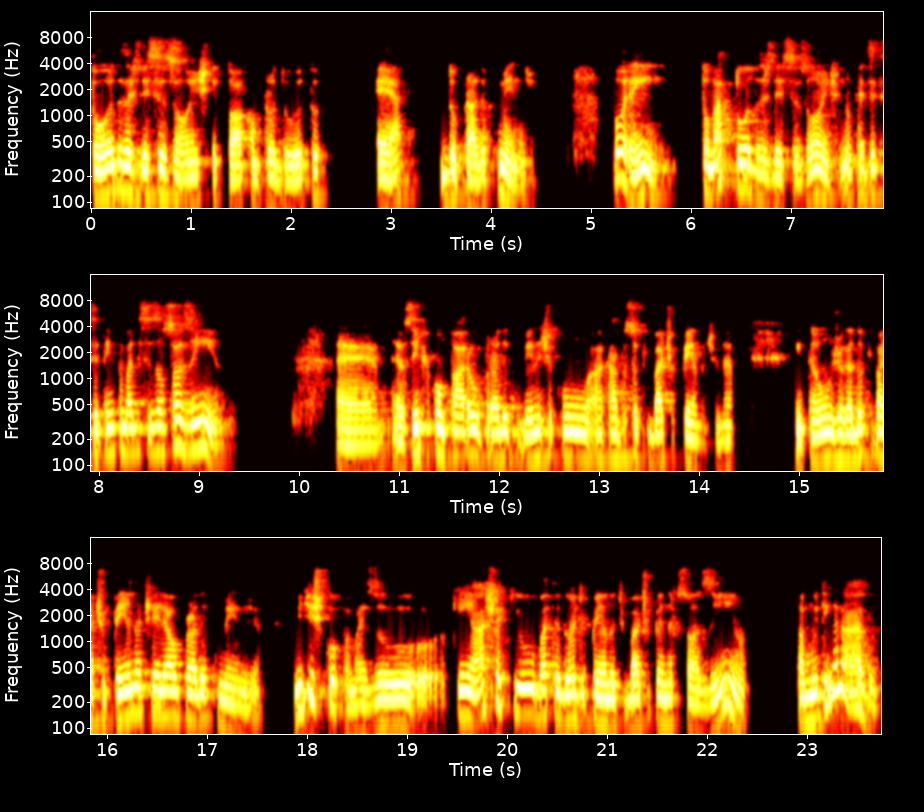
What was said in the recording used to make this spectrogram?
todas as decisões que tocam produto é do product manager. Porém, tomar todas as decisões não quer dizer que você tem que tomar decisão sozinho. É, eu sempre comparo o product manager com aquela pessoa que bate o pênalti, né? Então, o jogador que bate o pênalti, ele é o product manager. Me desculpa, mas o, quem acha que o batedor de pênalti bate o pênalti sozinho está muito enganado.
